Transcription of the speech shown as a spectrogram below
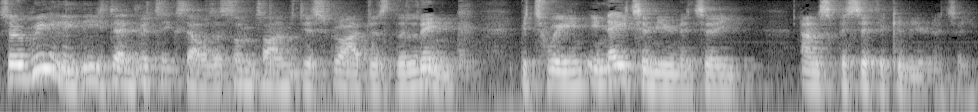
So, really, these dendritic cells are sometimes described as the link between innate immunity and specific immunity.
